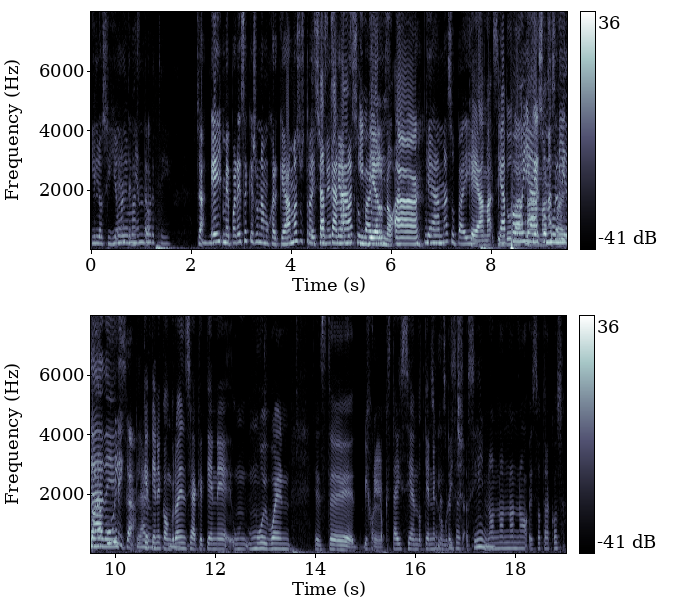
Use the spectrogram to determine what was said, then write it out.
y lo siguió Le dio más manteniendo. O sea, ella- me parece que es una mujer que ama sus Estas tradiciones, que ama su invierno. Ah, que ama su país. que ama, sin que duda. apoya y que es una comunidades. pública. claro. que tiene congruencia, que tiene un muy buen, este, híjole, lo que está diciendo tiene Sí, el congruencia. Sí, no, no, no, no, es otra cosa.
